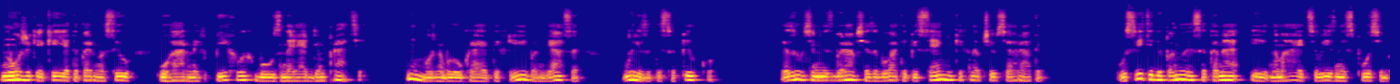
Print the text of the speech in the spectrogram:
Ножик, який я тепер носив у гарних піхвах, був знаряддям праці. Ним можна було украяти хліба, м'яса, вирізати сопілку. Я зовсім не збирався забувати пісень, яких навчився грати. У світі, де панує сатана і намагається в різний спосіб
